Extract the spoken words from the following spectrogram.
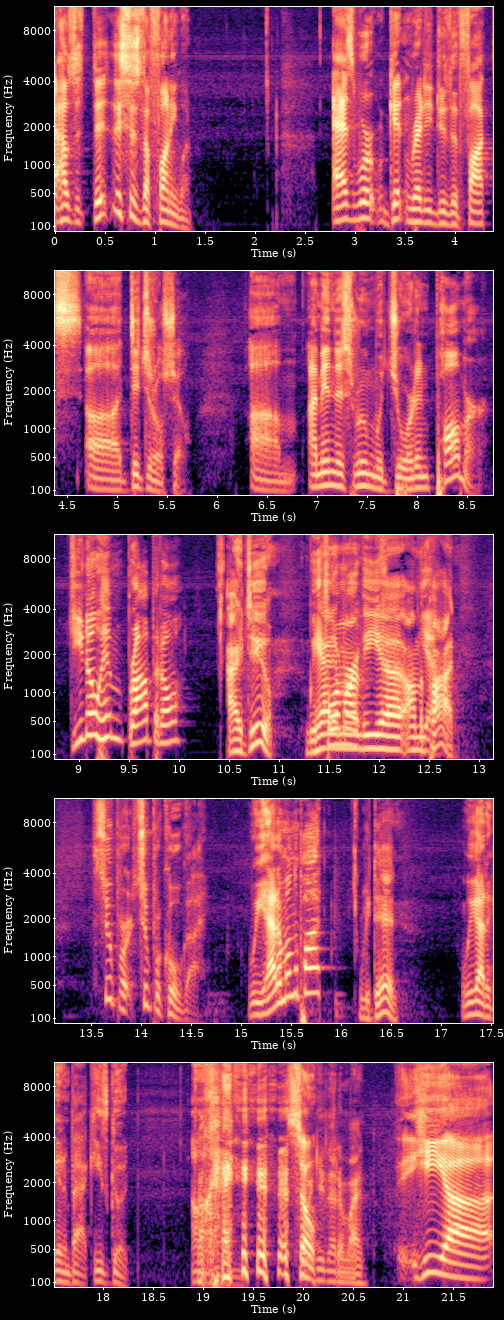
how's it, this is the funny one. As we're getting ready to do the Fox uh, digital show, um, I'm in this room with Jordan Palmer. Do you know him, Rob, at all? I do. We had Former, him on the uh, on the yeah. pod. Super super cool guy. We had him on the pod. We did. We got to get him back. He's good. Um, okay. so keep that in mind. He, uh,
